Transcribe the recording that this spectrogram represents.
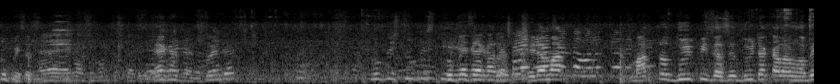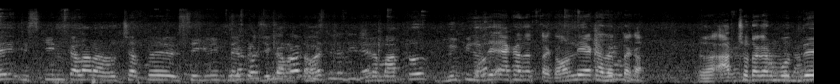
টু পিস আছে এক হাজার। এটা মাত্র দুই পিস আছে দুইটা কালার হবে। স্কিন কালার আর হচ্ছে আপনার টাইপের যে কালারটা হয় সেটা মাত্র দুই পিস আছে এক হাজার টাকা। অনলি এক হাজার টাকা। আটশো টাকার মধ্যে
